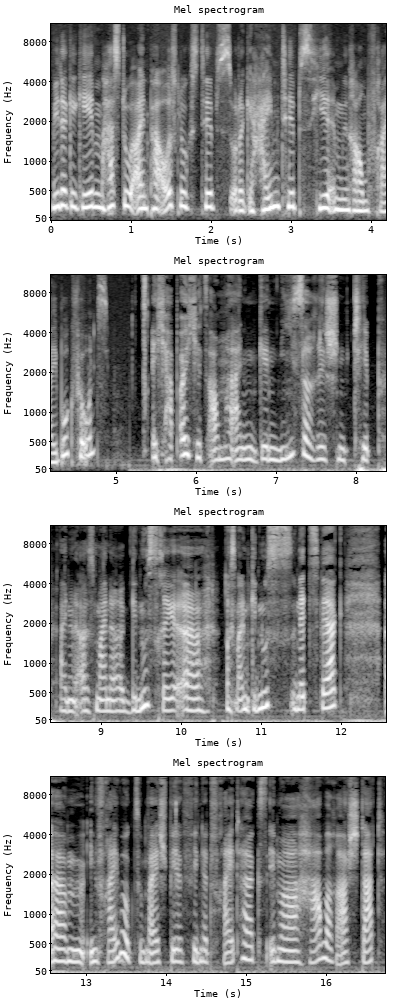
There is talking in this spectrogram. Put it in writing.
wiedergegeben. Hast du ein paar Ausflugstipps oder Geheimtipps hier im Raum Freiburg für uns? Ich habe euch jetzt auch mal einen genießerischen Tipp einen aus meiner Genuss äh, aus meinem Genussnetzwerk. Ähm, in Freiburg zum Beispiel findet freitags immer Havara statt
